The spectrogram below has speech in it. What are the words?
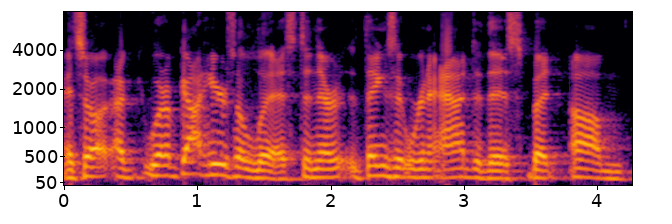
And so I've, what I've got here is a list, and there are things that we're going to add to this, but um,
